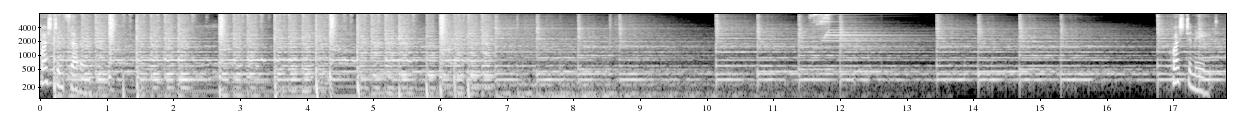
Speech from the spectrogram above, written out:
Question 7. Question 8.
